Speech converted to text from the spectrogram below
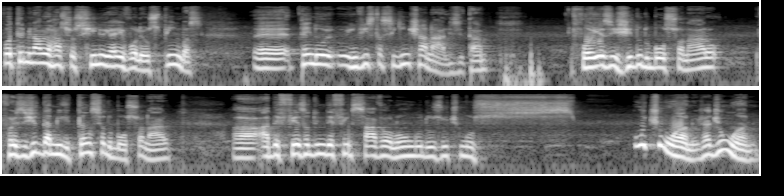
Vou terminar meu raciocínio e aí vou ler os pimbas, é, tendo em vista a seguinte análise, tá? Foi exigido do Bolsonaro, foi exigido da militância do Bolsonaro uh, a defesa do indefensável ao longo dos últimos. último ano, já de um ano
